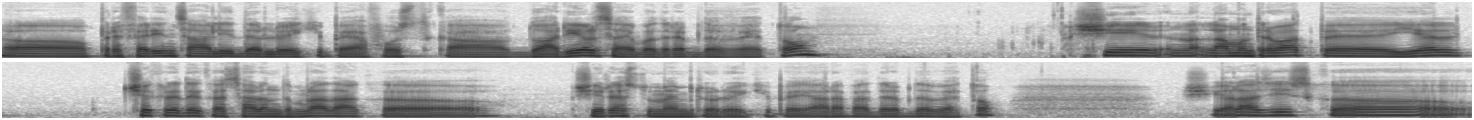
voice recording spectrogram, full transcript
uh, preferința liderului echipei a fost ca doar el să aibă drept de veto și l-am întrebat pe el ce crede că s-ar întâmpla dacă și restul membrilor echipei ar avea drept de veto și el a zis că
